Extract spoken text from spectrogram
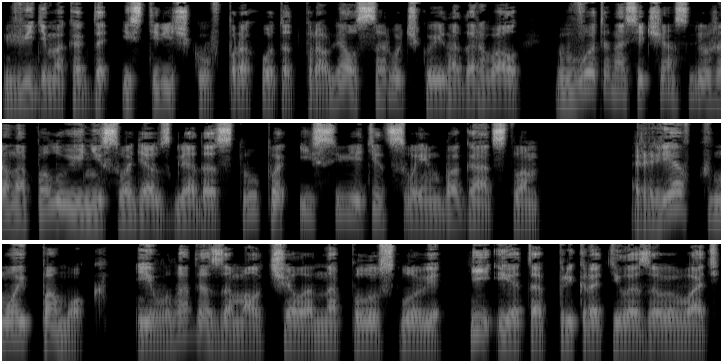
Видимо, когда истеричку в проход отправлял, сорочку и надорвал. Вот она сейчас, лежа на полу и не сводя взгляда с трупа, и светит своим богатством. Рявк мой помог. И Влада замолчала на полуслове, и это прекратила завывать.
